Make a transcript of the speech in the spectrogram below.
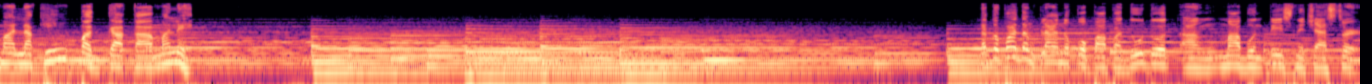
malaking pagkakamali. Natupad ang plano ko papadudot ang mabuntis ni Chester.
